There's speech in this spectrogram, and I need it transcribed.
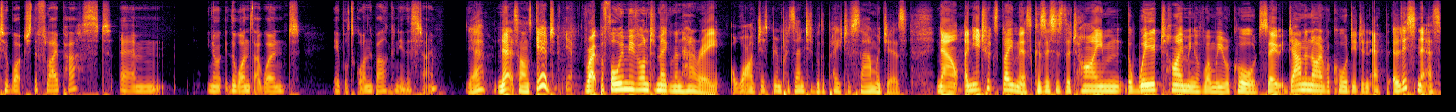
to watch the fly past. Um, you know, the ones that weren't able to go on the balcony this time. Yeah, no, it sounds good. Yeah. Right, before we move on to Meghan and Harry, oh, I've just been presented with a plate of sandwiches. Now, I need to explain this because this is the time, the weird timing of when we record. So, Dan and I recorded an ep- a listener es-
